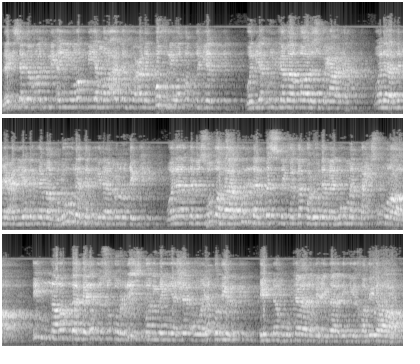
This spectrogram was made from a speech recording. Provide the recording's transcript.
ليس للرجل أن يربي امرأته على البخل وقبض اليد وليكن كما قال سبحانه ولا تجعل يدك مغلولة إلى عنقك ولا تبسطها كل البسط فتقعد ملوما محسورا إن ربك يبسط الرزق لمن يشاء ويقدر. إنه كان بعباده خبيرا.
